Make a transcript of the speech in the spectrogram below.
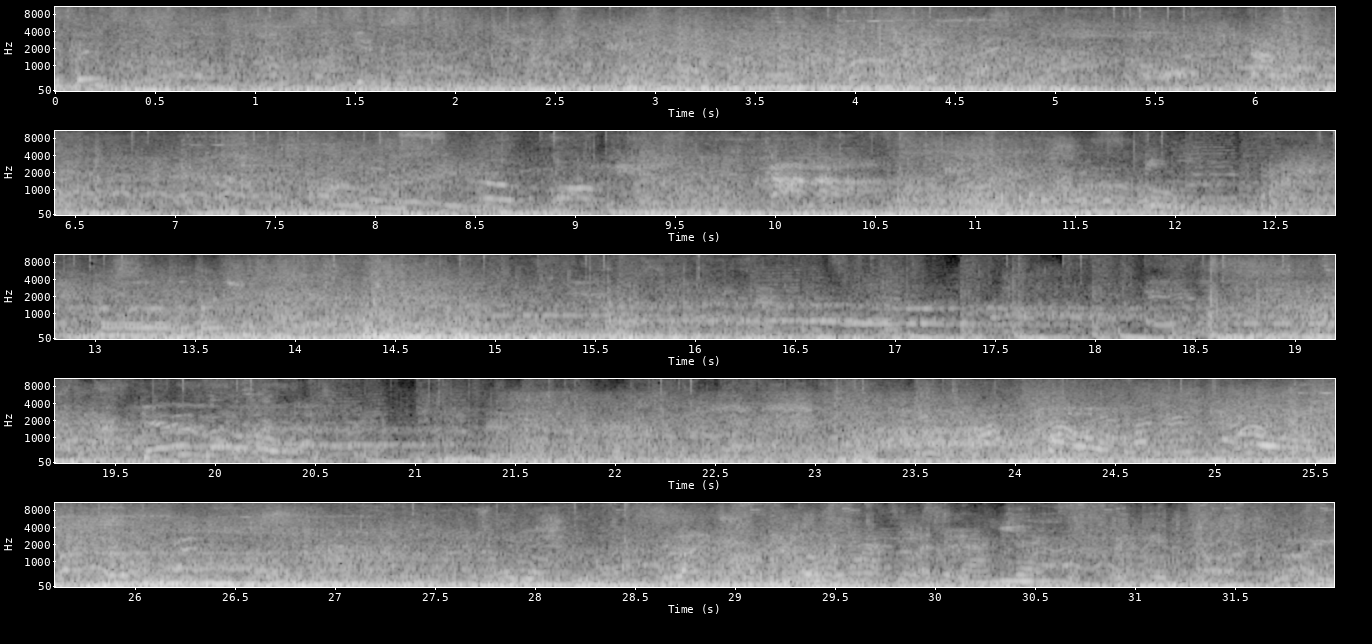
Yes. Another patient. Let's begin.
